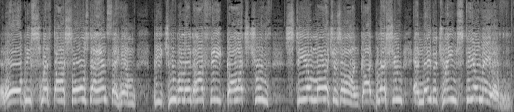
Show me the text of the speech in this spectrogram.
And oh, be swift our souls to answer him. Be jubilant our feet. God's truth still marches on. God bless you, and may the dream still live.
